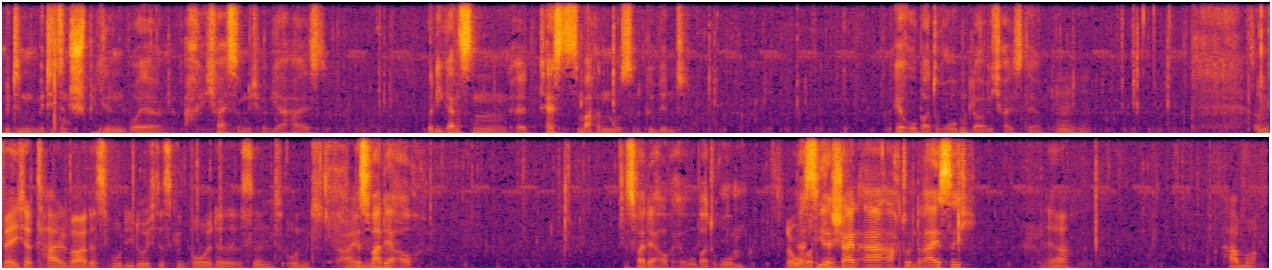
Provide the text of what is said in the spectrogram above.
mit, den, mit diesen Spielen, wo er, ach, ich weiß noch nicht mehr, wie er heißt, wo die ganzen äh, Tests machen muss und gewinnt. Erobert Rom, glaube ich, heißt der. Und welcher Teil war das, wo die durch das Gebäude sind? Und Das war der auch. Das war der auch, Erobert Rom. Robert das hier Rom? Schein A38. Ja. Hammer.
